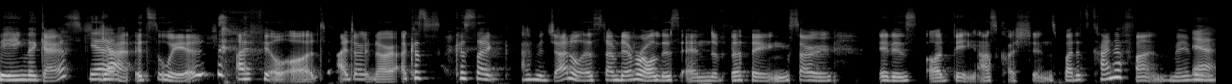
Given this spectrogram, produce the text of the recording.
Being the guest, Yeah. yeah. it's weird. I feel odd. I don't know because because like I'm a journalist. I'm never on this end of the thing, so it is odd being asked questions, but it's kind of fun. Maybe, Yeah.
